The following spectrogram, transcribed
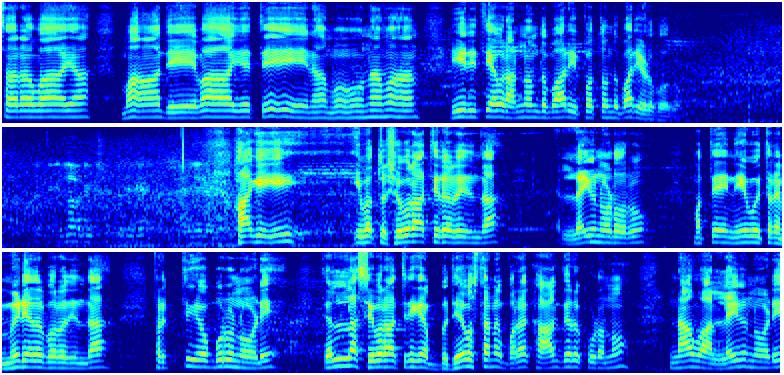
ಸರವಾಯ ಮಾ ದೇವಾಯ ತೇ ನಮೋ ನಮಃ. ಈ ರೀತಿ ಅವರು ಹನ್ನೊಂದು ಬಾರಿ, ಇಪ್ಪತ್ತೊಂದು ಬಾರಿ ಹೇಳ್ಬೋದು. ಹಾಗೆಯೇ ಇವತ್ತು ಶಿವರಾತ್ರಿ ಇರೋದ್ರಿಂದ ಲೈವ್ ನೋಡೋರು ಮತ್ತು ನೀವು ಈ ಥರ ಮೀಡಿಯಾದಲ್ಲಿ ಬರೋದ್ರಿಂದ ಪ್ರತಿಯೊಬ್ಬರು ನೋಡಿ ಎಲ್ಲ ಶಿವರಾತ್ರಿಗೆ ದೇವಸ್ಥಾನಕ್ಕೆ ಬರೋಕ್ಕೆ ಆಗದಿರೋ ಕೂಡ ನಾವು ಆ ಲೈವ್ ನೋಡಿ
